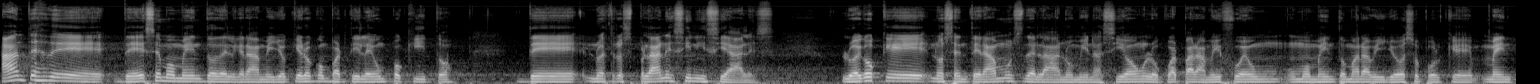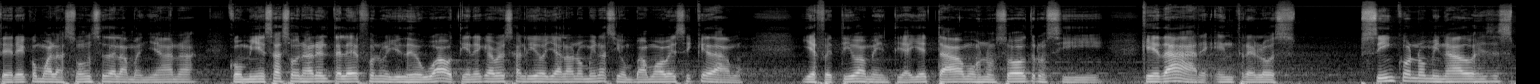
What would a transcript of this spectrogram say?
Antes de, ese momento del Grammy, yo quiero compartirle un poquito de nuestros planes iniciales. Luego que nos enteramos de la nominación, lo cual para mí fue un, un, momento maravilloso porque me enteré como a las 11 de la mañana comienza a sonar el teléfono y yo dije, wow, tiene que haber salido ya la nominación, vamos a ver si quedamos. Y efectivamente, ahí estábamos nosotros y quedar entre los cinco nominados es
